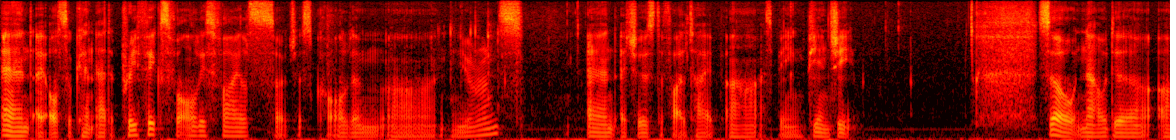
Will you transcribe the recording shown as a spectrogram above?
And I also can add a prefix for all these files, so just call them uh, neurons. And I choose the file type uh, as being PNG. So now the uh,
